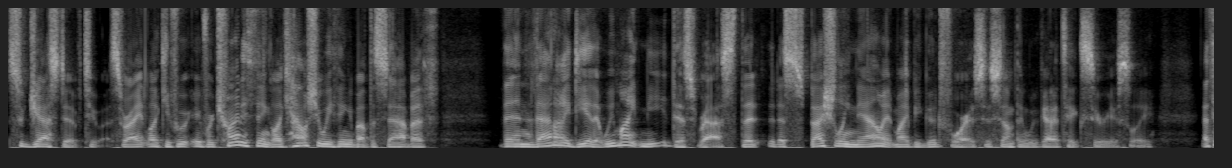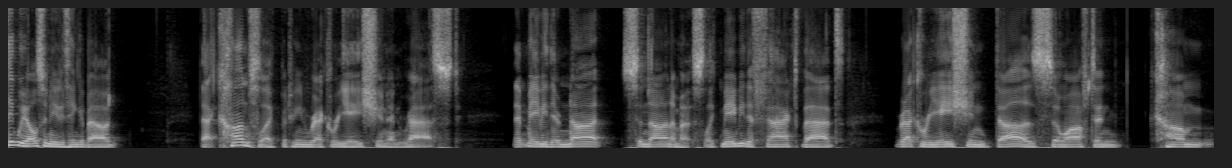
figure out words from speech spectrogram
suggestive to us, right? Like if we're if we're trying to think like how should we think about the Sabbath, then that idea that we might need this rest, that that especially now it might be good for us, is something we've got to take seriously. I think we also need to think about that conflict between recreation and rest. That maybe they're not synonymous. Like maybe the fact that recreation does so often come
